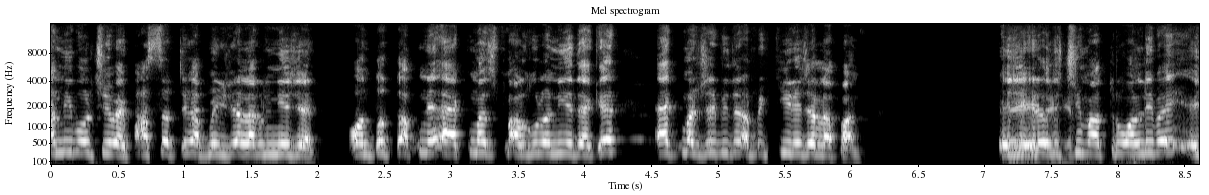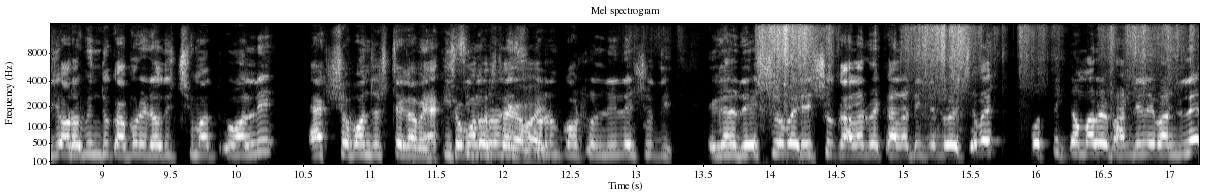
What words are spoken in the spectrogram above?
আমি বলছি ভাই পাঁচ হাজার টাকা আপনি রিটার্ন লাগলে নিয়ে যান। অন্তত আপনি এক মাস মালগুলো নিয়ে দেখেন এক মাসের ভিতরে আপনি কি রেজাল্ট পান? এই যে এটাও দিচ্ছি মাত্র অনলি ভাই। এই যে অরবিন্দু কাপড় এটাও দিচ্ছি মাত্র অনলি একশো পঞ্চাশ টাকা ভাই। 150 টাকা ভাই। কটন নিলে শুধু এখানে ratio by ratio colour by colour design রয়েছে ভাই। প্রত্যেকটা মালের বান্ডিলে বান্ডিলে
